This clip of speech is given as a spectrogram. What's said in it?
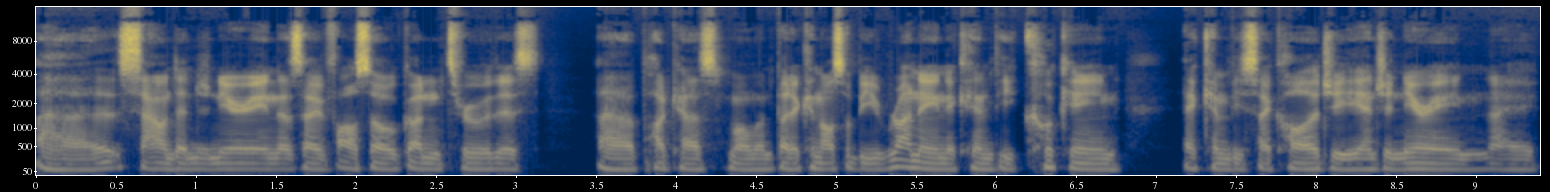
uh, sound engineering as I've also gone through this uh, podcast moment, but it can also be running, it can be cooking, it can be psychology, engineering. I,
